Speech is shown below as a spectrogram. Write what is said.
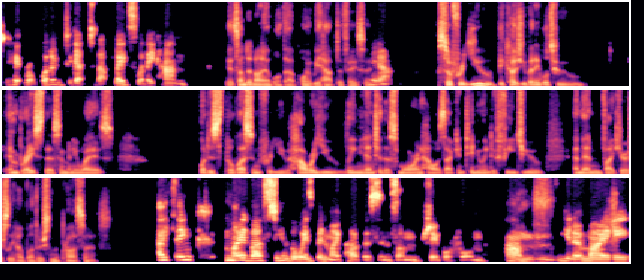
to hit rock bottom to get to that place where they can. It's undeniable at that point. We have to face it. Yeah. So for you, because you've been able to embrace this in many ways, what is the lesson for you? How are you leaning into this more and how is that continuing to feed you and then vicariously help others in the process? I think my adversity has always been my purpose in some shape or form. Um, you know, my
